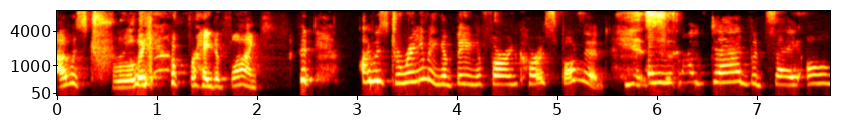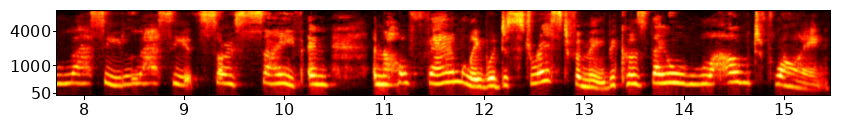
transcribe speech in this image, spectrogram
I was truly afraid of flying, but I was dreaming of being a foreign correspondent. Yes. And my dad would say, "Oh, Lassie, Lassie, it's so safe," and and the whole family were distressed for me because they all loved flying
